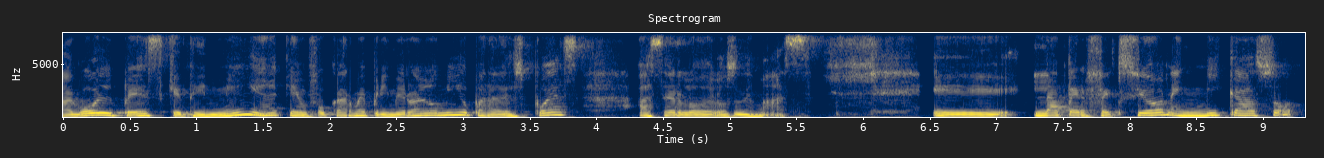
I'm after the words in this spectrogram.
a golpes que tenía que enfocarme primero en lo mío para después hacerlo de los demás. Eh, la perfección, en mi caso,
